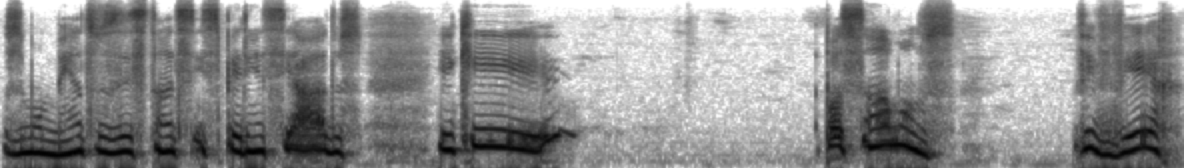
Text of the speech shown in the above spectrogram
os momentos, os instantes experienciados, e que possamos viver,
